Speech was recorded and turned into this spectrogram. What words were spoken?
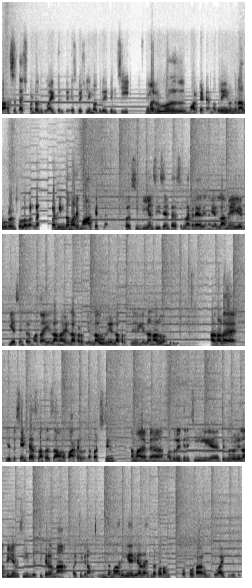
கார்ட்ஸை டச் பண்றதுக்கு வாய்ப்பு இருக்கு. எஸ்பெஷலி மதுரை திருச்சி இந்த மாதிரி ரூரல் மார்க்கெட் மதுரை வந்து நான் ரூரல் சொல்ல வரல. பட் இந்த மாதிரி மார்க்கெட்ல இப்போ சி பிஎன்சி சென்டர்ஸ் எல்லாம் கிடையாது. ஏன்னா எல்லாமே ஏ சென்டர் மாதிரி தான். எல்லா நாள் எல்லா படத்தும் எல்லா ஊரும் எல்லா படத்துலையும் எல்லா நாளும் வந்துருது. அதனால இது இப்போ சென்டர்ஸ்லாம் பெருசாக அவங்க பார்க்கறது இல்லை. பட் ஸ்டில் நம்ம மதுரை திருச்சி திருநெல்வேலி எல்லாம் பிஎன்சின்னு வச்சுக்கிறோம்னா வச்சுக்கிறோம் இந்த மாதிரி ஏரியால இந்த படம் ஒர்க் அவுட் ஆகிறதுக்கு வாய்ப்பு இருக்கு.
